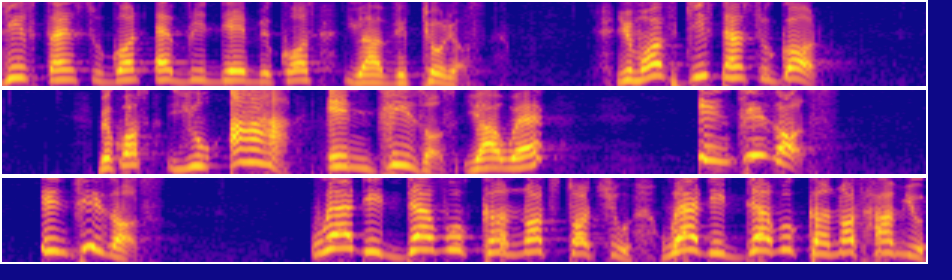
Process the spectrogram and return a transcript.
give thanks to God every day because you are victorious. You must give thanks to God because you are in Jesus. You are where? In Jesus. In Jesus. Where the devil cannot touch you, where the devil cannot harm you,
